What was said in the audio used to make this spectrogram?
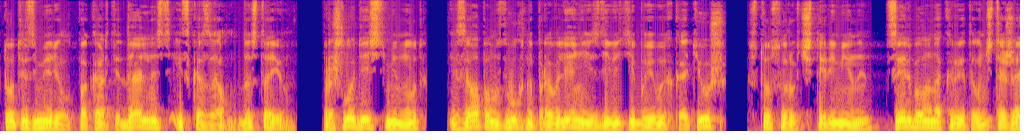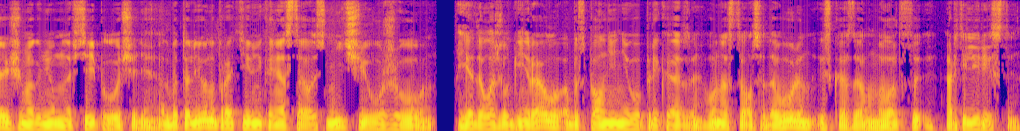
Тот измерил по карте дальность и сказал «Достаю». Прошло 10 минут, и залпом с двух направлений из девяти боевых «Катюш» 144 мины. Цель была накрыта уничтожающим огнем на всей площади. От батальона противника не осталось ничего живого. Я доложил генералу об исполнении его приказа. Он остался доволен и сказал «молодцы, артиллеристы»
